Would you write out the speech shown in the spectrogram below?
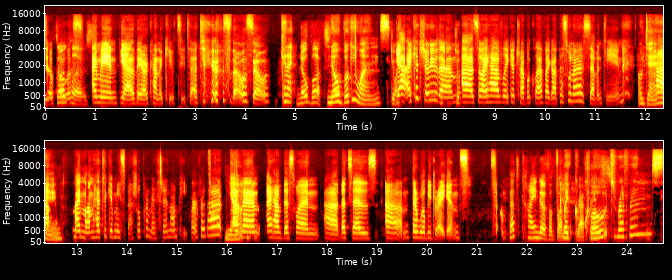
so close. So close. I mean, yeah, they are kind of cutesy tattoos though. So Can I no books. no though. booky ones? Do yeah, I could show you them. Do- Uh, so I have like a treble clef. I got this when I was 17. Oh dang. my mom had to give me special permission on paper for that. Yeah. And then I have this one uh, that says um, there will be dragons. So That's kind of a book like reference. quote reference?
